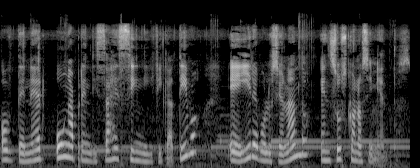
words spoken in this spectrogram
obtener un aprendizaje significativo e ir evolucionando en sus conocimientos.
